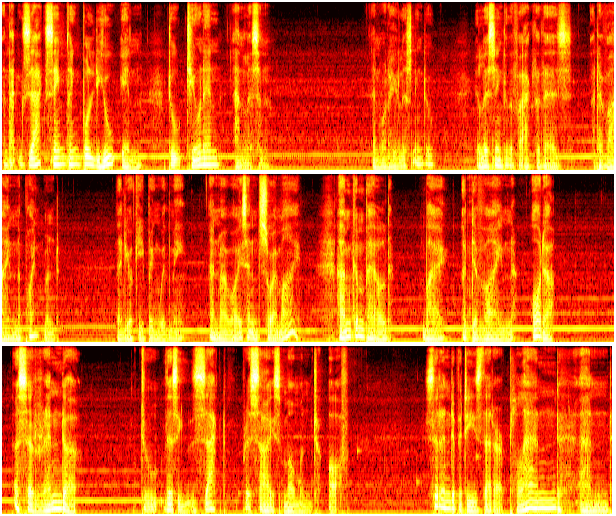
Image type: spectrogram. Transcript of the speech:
And that exact same thing pulled you in to tune in and listen. And what are you listening to? You're listening to the fact that there's a divine appointment that you're keeping with me and my voice, and so am I. I'm compelled by a divine order, a surrender to this exact precise moment of serendipities that are planned. And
